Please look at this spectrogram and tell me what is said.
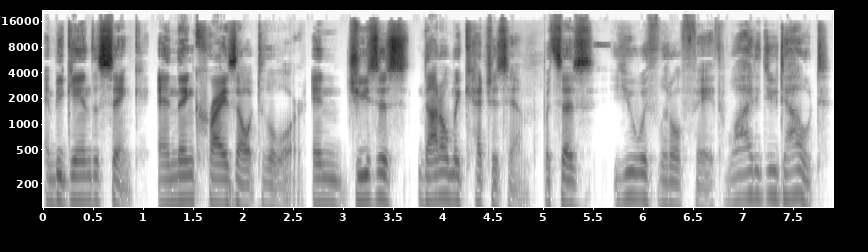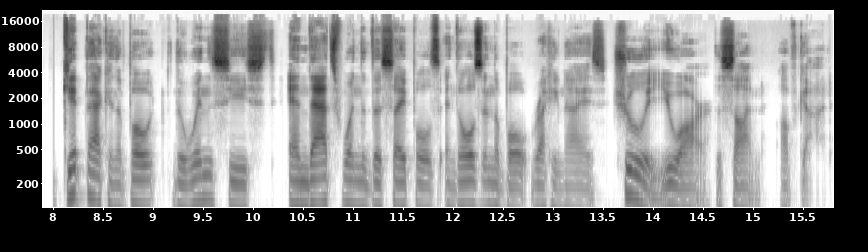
and began to sink and then cries out to the Lord. And Jesus not only catches him, but says, You with little faith, why did you doubt? get back in the boat, the wind ceased, and that's when the disciples and those in the boat recognize truly you are the Son of God.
